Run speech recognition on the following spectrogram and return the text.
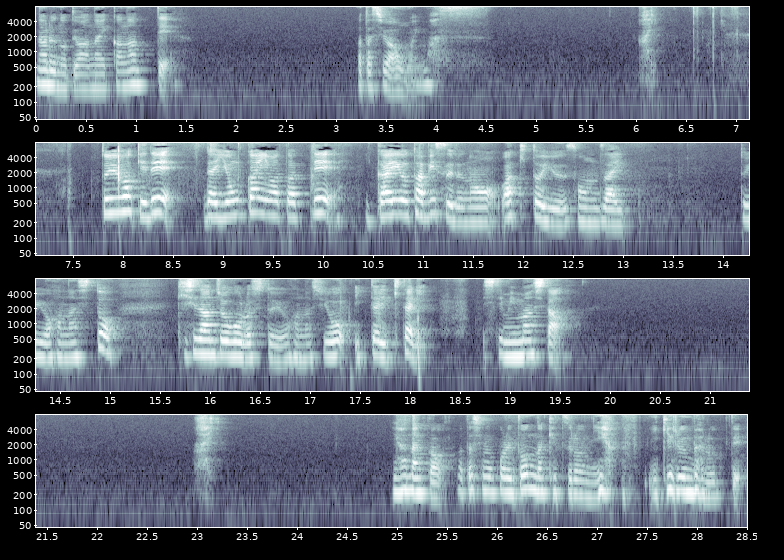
なるのではないかなって私は思います。はい、というわけで第4回にわたって異界を旅するの脇という存在というお話と騎士団長殺しというお話を行ったり来たりしてみました。はい。いや、なんか私もこれどんな結論にいけるんだろうって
